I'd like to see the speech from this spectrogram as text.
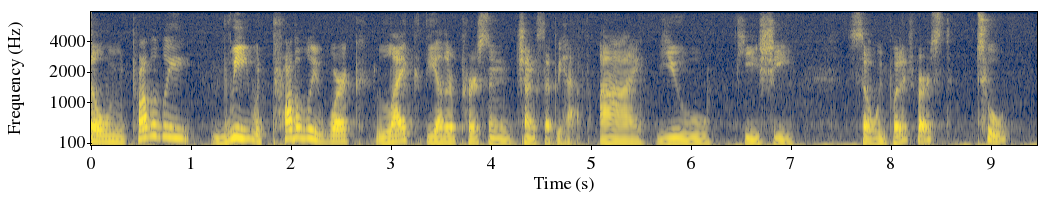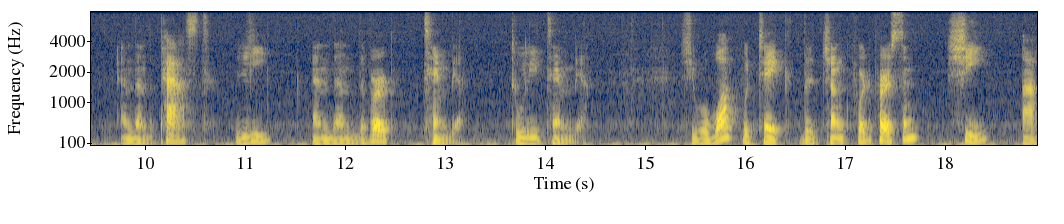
So we would probably we would probably work like the other person chunks that we have. I, you, he, she. So we put it first, tu, and then the past, li, and then the verb, tembea. Tuli tembea. She will walk would take the chunk for the person, she, a,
